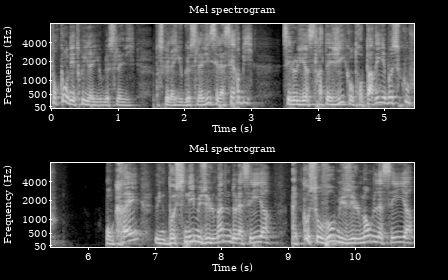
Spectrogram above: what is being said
Pourquoi on détruit la Yougoslavie? Parce que la Yougoslavie, c'est la Serbie. C'est le lien stratégique entre Paris et Moscou. On crée une Bosnie musulmane de la CIA, un Kosovo musulman de la CIA.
